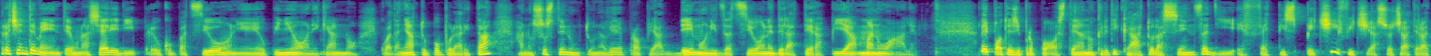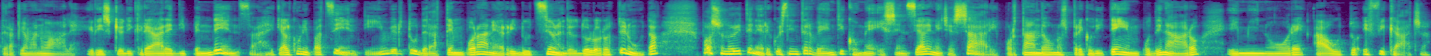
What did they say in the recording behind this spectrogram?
Recentemente una serie di preoccupazioni e opinioni che hanno guadagnato popolarità hanno sostenuto una vera e propria demonizzazione della terapia manuale. Le ipotesi proposte hanno criticato l'assenza di effetti specifici associati alla terapia manuale, il rischio di creare dipendenza e che alcuni pazienti, in virtù della temporanea riduzione del dolore ottenuta, possono ritenere questi interventi come essenziali e necessari, portando a uno spreco di tempo, denaro e minore autoefficacia.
